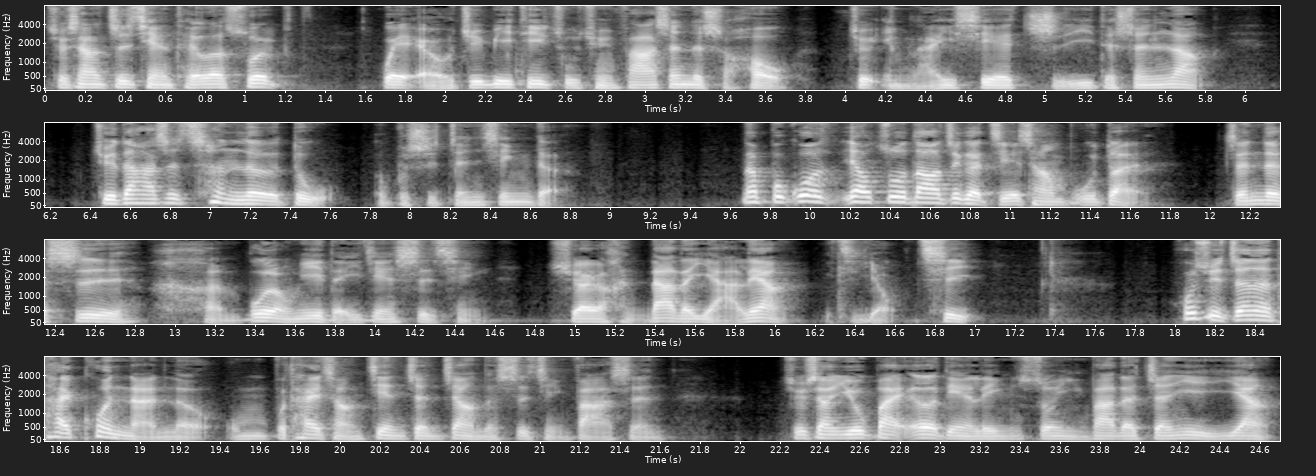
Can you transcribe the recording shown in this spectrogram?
就像之前 Taylor Swift 为 LGBT 族群发声的时候，就引来一些质疑的声浪，觉得他是蹭热度，而不是真心的。那不过要做到这个截长补短，真的是很不容易的一件事情，需要有很大的雅量以及勇气。或许真的太困难了，我们不太常见证这样的事情发生。就像 U 拜二点零所引发的争议一样，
